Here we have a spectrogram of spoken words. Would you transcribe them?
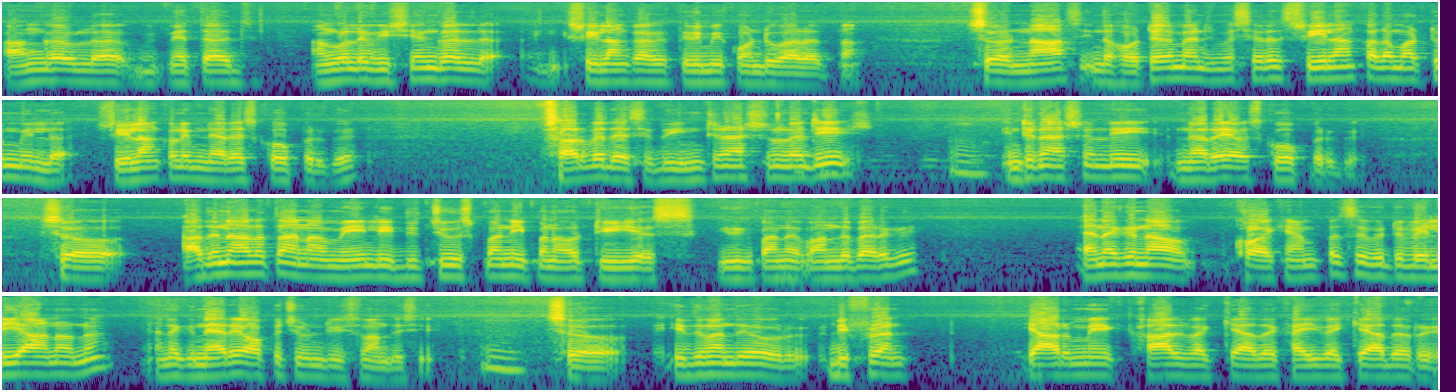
அங்க உள்ள மெத்தட்ஸ் அங்க உள்ள விஷயங்கள் ஸ்ரீலங்காவுக்கு திரும்பி கொண்டு வரது தான் ஸோ நான் இந்த ஹோட்டல் மேனேஜ்மெண்ட் செய்கிறது ஸ்ரீலங்காவில் மட்டும் இல்லை ஸ்ரீலங்காலையும் நிறைய ஸ்கோப் இருக்கு. சர்வதேச இது இன்டர்நேஷ்னலி இன்டர்நேஷ்னலி நிறைய ஸ்கோப் இருக்கு. ஸோ அதனால தான் நான் மெயின்லி இது சூஸ் பண்ணி இப்போ நான் ஒரு டூ இயர்ஸ் இதுக்கு பண்ண வந்த பிறகு எனக்கு நான் கேம்பஸை விட்டு வெளியானோன்னு எனக்கு நிறைய ஆப்பர்ச்சுனிட்டிஸ் வந்துச்சு. ஸோ இது வந்து ஒரு டிஃப்ரெண்ட் யாருமே கால் வைக்காத கை வைக்காத ஒரு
